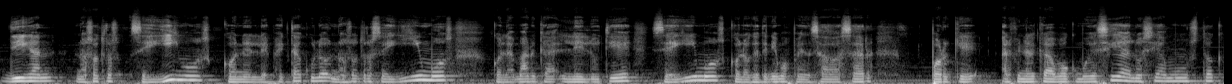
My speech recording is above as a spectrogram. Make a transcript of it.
digan nosotros seguimos con el espectáculo, nosotros seguimos con la marca Lelutier, seguimos con lo que teníamos pensado hacer porque al fin y al cabo, como decía Lucía Munstock,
